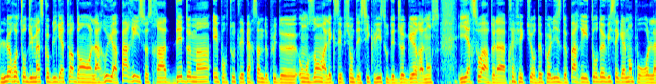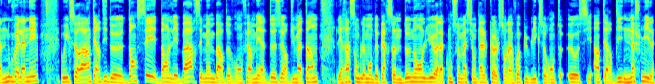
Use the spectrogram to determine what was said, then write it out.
Le retour du masque obligatoire dans la rue à Paris, ce sera dès demain et pour toutes les personnes de plus de 11 ans, à l'exception des cyclistes ou des joggeurs, annonce hier soir de la préfecture de police de Paris. Tour de vis également pour la nouvelle année où il sera interdit de danser dans les bars. Ces mêmes bars devront fermer à 2 heures du matin. Les rassemblements de personnes donnant lieu à la consommation d'alcool sur la voie publique seront eux aussi interdits. 9000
